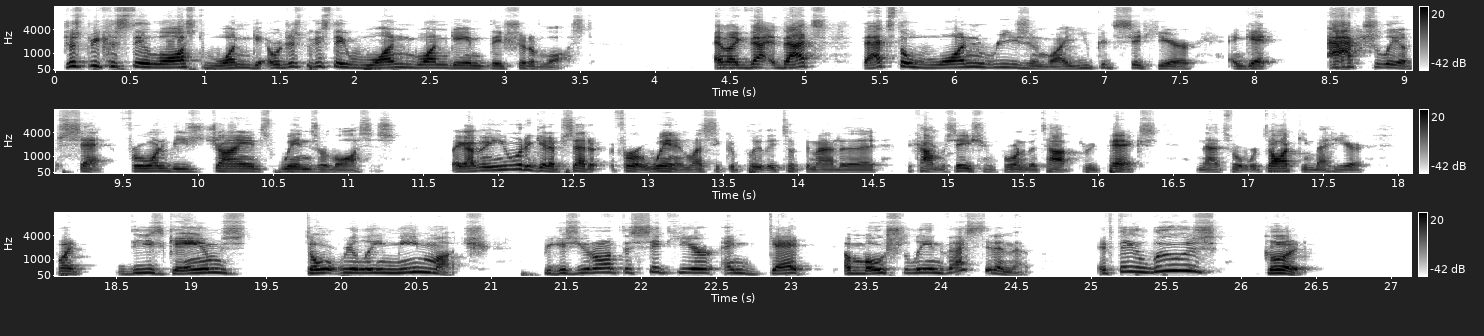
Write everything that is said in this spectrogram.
Just because they lost one game or just because they won one game they should have lost. And like that, that's that's the one reason why you could sit here and get actually upset for one of these Giants wins or losses. Like, I mean, you wouldn't get upset for a win unless you completely took them out of the, the conversation for one of the top three picks. And that's what we're talking about here. But these games don't really mean much because you don't have to sit here and get emotionally invested in them. If they lose, good.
